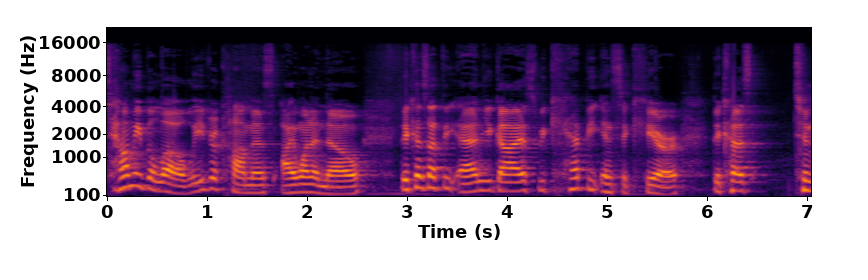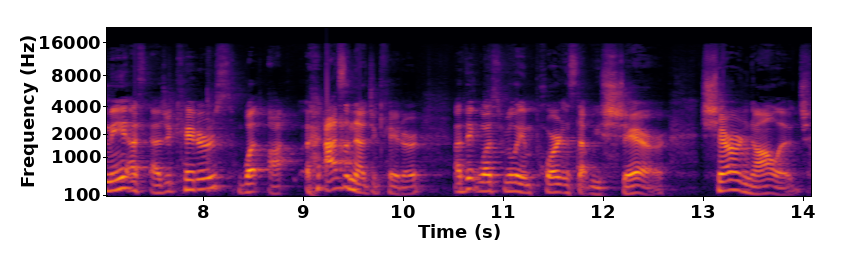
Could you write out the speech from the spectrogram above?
Tell me below, leave your comments, I wanna know. Because at the end, you guys, we can't be insecure because to me as educators, what I, as an educator, I think what's really important is that we share, share our knowledge,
